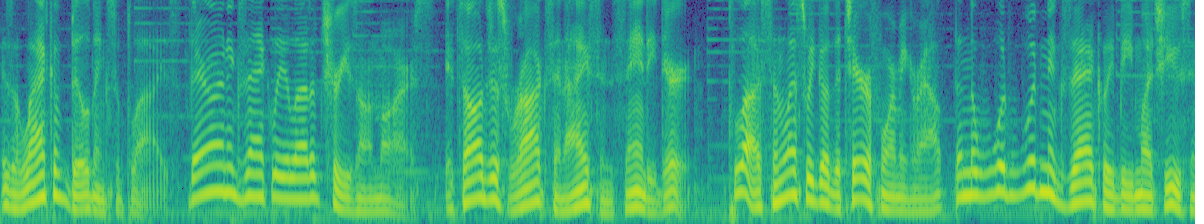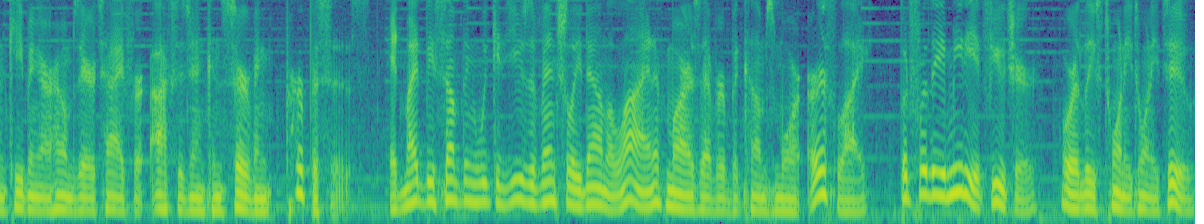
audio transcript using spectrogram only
is a lack of building supplies. There aren't exactly a lot of trees on Mars. It's all just rocks and ice and sandy dirt. Plus, unless we go the terraforming route, then the wood wouldn't exactly be much use in keeping our homes airtight for oxygen conserving purposes. It might be something we could use eventually down the line if Mars ever becomes more Earth like, but for the immediate future, or at least 2022,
